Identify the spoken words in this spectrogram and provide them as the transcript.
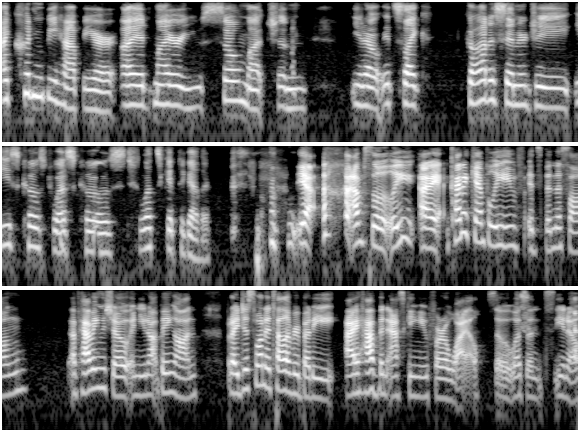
I couldn't be happier. I admire you so much. And, you know, it's like goddess energy, East Coast, West Coast. Let's get together. yeah, absolutely. I kind of can't believe it's been this long of having the show and you not being on. But I just want to tell everybody I have been asking you for a while. So it wasn't, you know,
